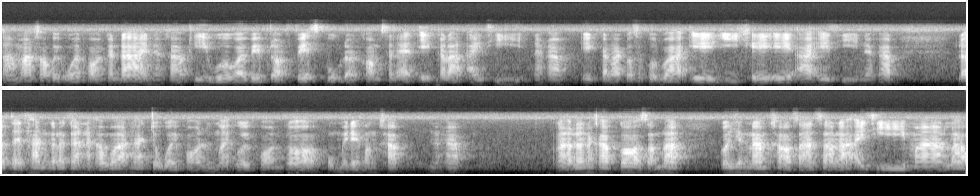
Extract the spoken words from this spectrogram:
สามารถเข้าไปอวยพรกันได้นะครับ ที่ www.facebook.com/ เอกลักษณ์ IT นะครับเอกลักษณ์ก็สะกดว่า A E K A R A T นะครับ แล้วแต่ท่านก็แล้วกันนะครับ ว่าถ้าจะอวยพรหรือไม่อวยพรก็ผมไม่ได้บังคับนะครับเอาแล้วนะครับก็สำหรับก็ยังนำข่าวสารสาระไอทีมาเล่า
